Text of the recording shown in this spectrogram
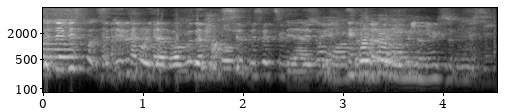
c'était juste, pour- c'était juste pour les dire bravo d'avoir sauté cette ça- Minus musique.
